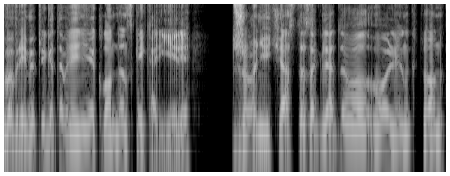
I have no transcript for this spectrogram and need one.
во время приготовления к лондонской карьере Джонни часто заглядывал в Оллингтон,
